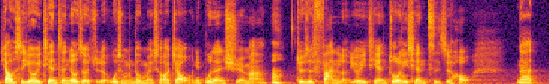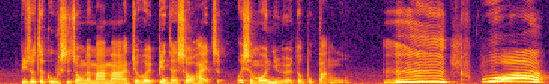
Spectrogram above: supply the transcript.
要是有一天拯救者觉得为什么你都没说要叫我，你不能学吗？嗯，就是烦了。有一天做了一千次之后，那比如说这故事中的妈妈就会变成受害者，为什么我女儿都不帮我？嗯，哇，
